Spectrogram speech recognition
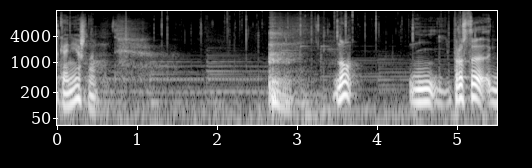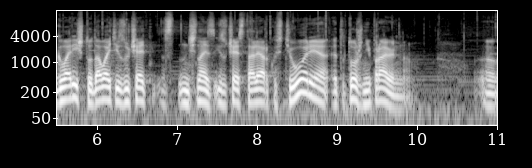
конечно. Ну, просто говорить, что давайте изучать, начинать изучать столярку с теории, это тоже неправильно. Э,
